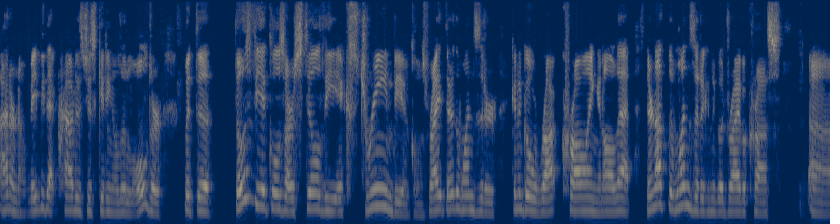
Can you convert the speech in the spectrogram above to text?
i don't know maybe that crowd is just getting a little older but the those vehicles are still the extreme vehicles right? They're the ones that are going to go rock crawling and all that. They're not the ones that are going to go drive across uh,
